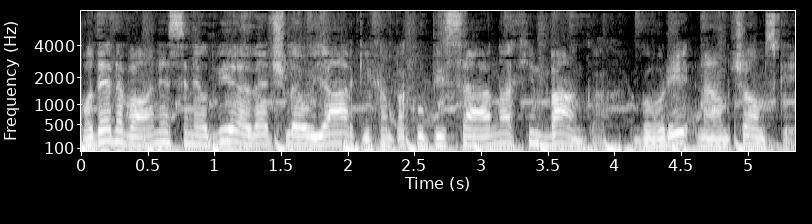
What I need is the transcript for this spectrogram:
Moderne vojne se ne odvijajo več le v jarkih, ampak v pisarnah in bankah, govori nam Chomsky.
